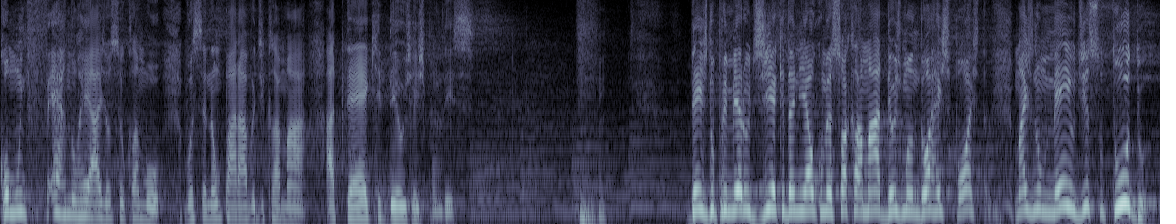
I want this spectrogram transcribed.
como o inferno reage ao seu clamor, você não parava de clamar até que Deus respondesse. Desde o primeiro dia que Daniel começou a clamar, Deus mandou a resposta. Mas no meio disso tudo,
